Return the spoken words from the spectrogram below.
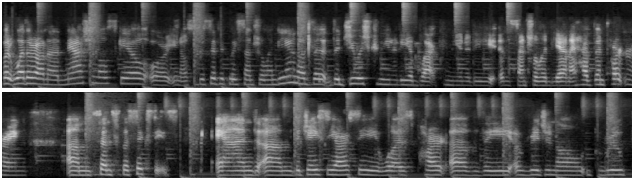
but whether on a national scale or you know specifically Central Indiana, the the Jewish community and Black community in Central Indiana have been partnering um, since the 60s, and um, the JCRC was part of the original group.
